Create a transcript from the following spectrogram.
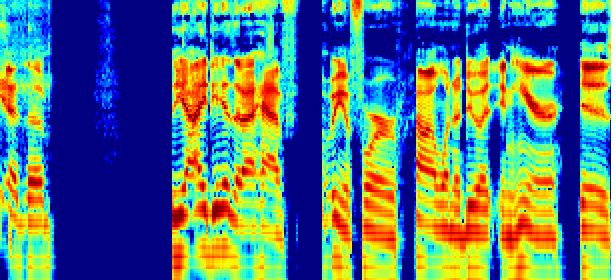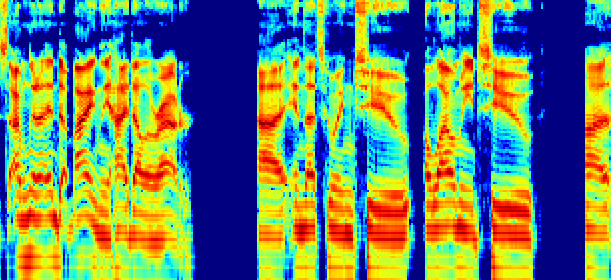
yeah the the idea that i have you know, for how i want to do it in here is i'm going to end up buying the high dollar router uh, and that's going to allow me to uh,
